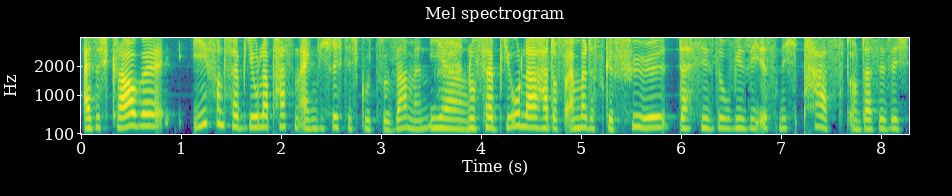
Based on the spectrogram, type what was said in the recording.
also ich glaube, Eve und Fabiola passen eigentlich richtig gut zusammen. Ja. Nur Fabiola hat auf einmal das Gefühl, dass sie so wie sie ist nicht passt und dass sie sich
